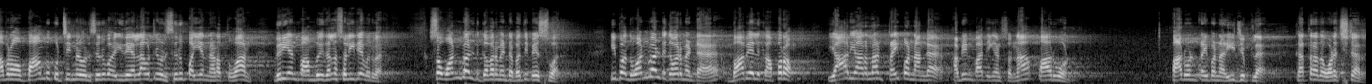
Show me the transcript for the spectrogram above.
அப்புறம் பாம்பு குச்சிங்கிற ஒரு சிறு இது எல்லாவற்றையும் ஒரு சிறு பையன் நடத்துவான். விரியன் பாம்பு இதெல்லாம் சொல்லிட்டே வருவார். ஸோ ஒன் வேர்ல்டு கவர்மெண்ட்டை பத்தி பேசுவார். இப்போ அந்த ஒன் வேர்ல்டு கவர்மெண்ட்டை பாபேலுக்கு அப்புறம் யார் யாரெல்லாம் ட்ரை பண்ணாங்க அப்படின்னு பார்த்தீங்கன்னு சொன்னா பார்வோன். பார்வன் ட்ரை பண்ணார் ஈஜிப்டில் கத்தர் அதை உடச்சிட்டார்.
